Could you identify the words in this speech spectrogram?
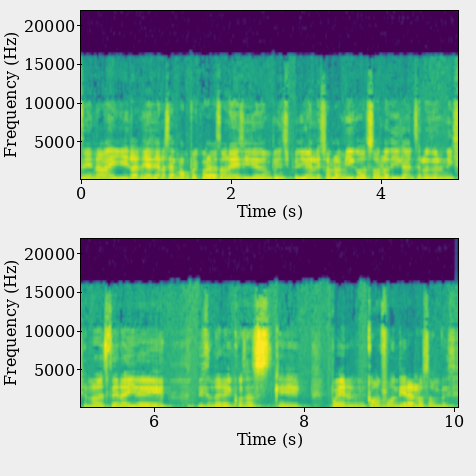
Sí, ¿no? Y las niñas ya no sean rompecorazones. Y desde un principio díganle solo amigos, solo díganselo de un inicio, no estén ahí de diciéndole cosas que pueden confundir a los hombres.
